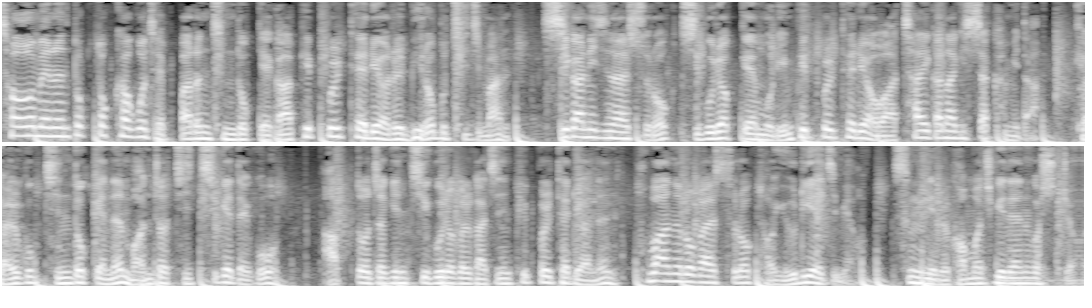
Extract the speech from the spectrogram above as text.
처음에는 똑똑하고 재빠른 진돗개가 핏불 테리어를 밀어붙이지만 시간이 지날수록 지구력 괴물인 핏불 테리어와 차이가 나기 시작합니다. 결국 진돗개는 먼저 지치게 되고 압도적인 지구력을 가진 핏불 테리어는 후반으로 갈수록 더 유리해지며 승리를 거머쥐게 되는 것이죠.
